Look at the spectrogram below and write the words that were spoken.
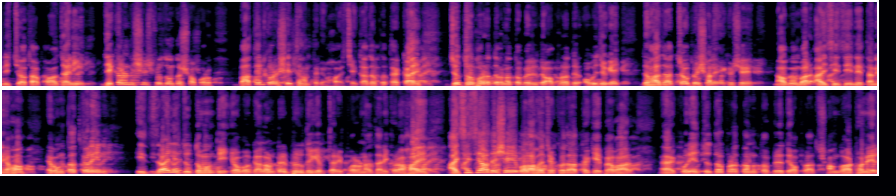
নিশ্চয়তা পাওয়া যায়নি যে কারণে শেষ পর্যন্ত সফর বাতিল করার সিদ্ধান্ত নেওয়া হয়েছে গাজা উপত্যকায় যুদ্ধ অপরাধ বিরুদ্ধে অপরাধের অভিযোগে দুই হাজার চব্বিশ সালে একুশে নভেম্বর আইসিসি নেতানিয়াহ এবং তৎকালীন ইসরায়েলি যুদ্ধমন্ত্রী ইয়োব বিরুদ্ধে গ্রেপ্তারি পরোয়ানা জারি করা হয়। আইসিসি আদেশে বলা হয়েছে ক্ষুধাত্মকে ব্যবহার করে যুদ্ধাপরাধ মানবতা বিরোধী অপরাধ সংগঠনের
